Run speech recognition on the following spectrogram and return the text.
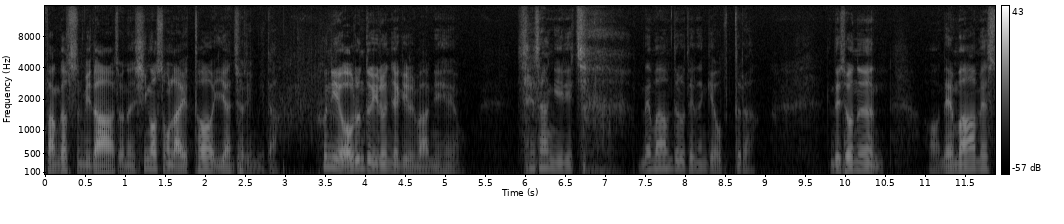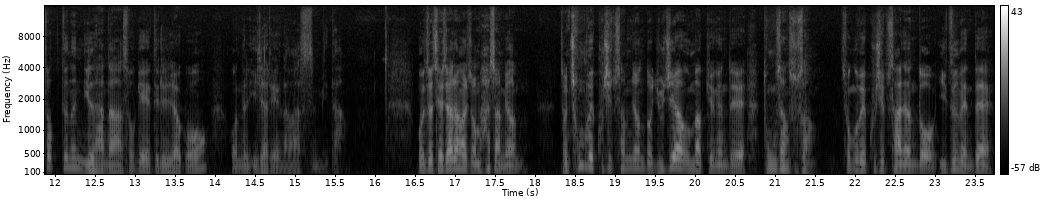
반갑습니다. 저는 싱어송라이터 이한철입니다. 흔히 어른들 이런 얘기를 많이 해요. 세상 일이 참 내 마음대로 되는 게 없더라. 근데 저는 어, 내 마음에 쏙 드는 일 하나 소개해 드리려고 오늘 이 자리에 나왔습니다. 먼저 제 자랑을 좀 하자면 전 1993년도 유재하 음악 경연대회 동상 수상, 1994년도 이듬해인데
